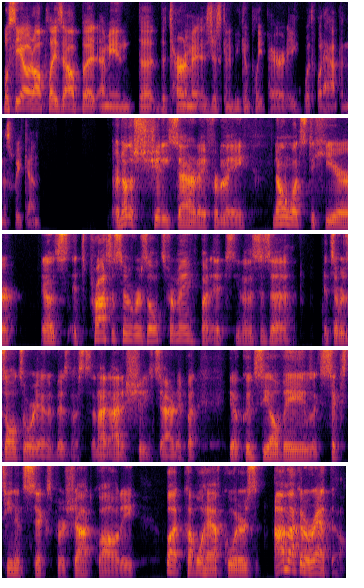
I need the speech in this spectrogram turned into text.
we'll see how it all plays out. But I mean, the the tournament is just going to be complete parity with what happened this weekend. Another shitty Saturday for me. No one wants to hear. You know, it's it's process of results for me, but it's you know this is a it's a results oriented business, and I, I had a shitty Saturday, but you know, good CLV. It was like 16 and six for shot quality, but couple half quarters. I'm not going to rant though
